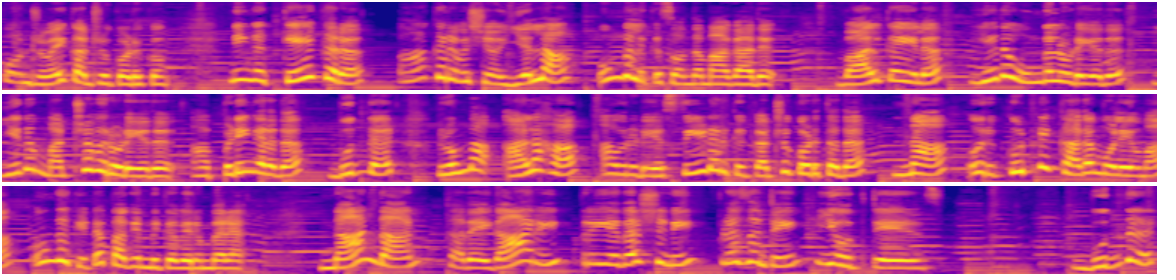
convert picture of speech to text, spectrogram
போன்றவை கற்றுக் கொடுக்கும். நீங்க கேட்குற பார்க்குற விஷயம் எல்லாம் உங்களுக்கு சொந்தமாகாது. வாழ்க்கையில எது உங்களுடையது எது மற்றவருடையது அப்படிங்கறத புத்தர் ரொம்ப அழகா அவருடைய சீடருக்கு கற்றுக் கொடுத்தத நான் ஒரு குட்டி கதை மூலியமா உங்ககிட்ட பகிர்ந்துக்க விரும்புறேன். நான் தான் கதைகாரி Priyadarshini presenting youth tales Buddha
